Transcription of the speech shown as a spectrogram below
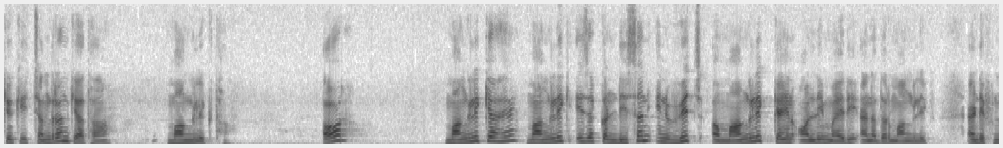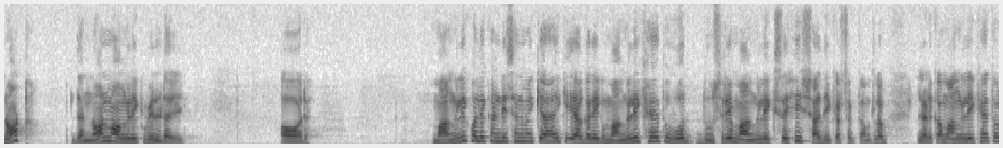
क्योंकि चंद्रन क्या था? मांगलिक था। और मांगलिक क्या है? मांगलिक इज़ अ कंडीशन in which a manglik can only marry an other manglik. And if not the non manglik will die और मांगलिक वाले कंडीशन में क्या है कि अगर एक मांगलिक है तो वो दूसरे मांगलिक से ही शादी कर सकता है। मतलब लड़का मांगलिक है तो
